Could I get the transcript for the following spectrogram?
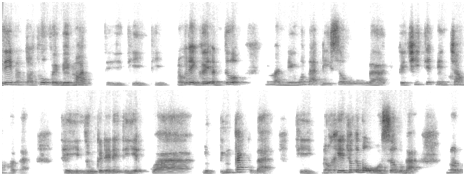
gì mà nó thuộc về bề mặt thì thì thì nó có thể gây ấn tượng nhưng mà nếu mà bạn đi sâu vào cái chi tiết bên trong hoặc bạn thể hiện, dùng cái đấy để thể hiện qua được tính cách của bạn thì nó khiến cho cái bộ hồ sơ của bạn nó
